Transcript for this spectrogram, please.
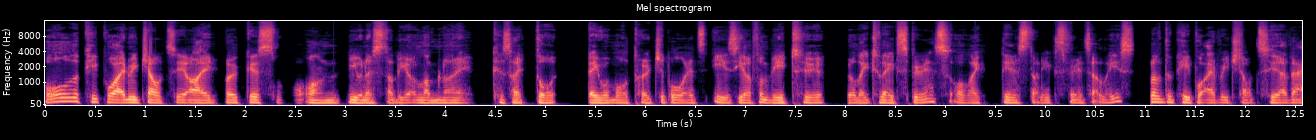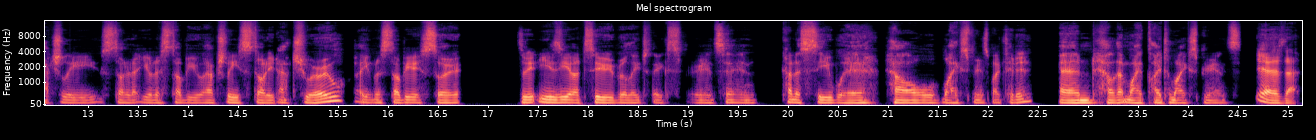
all the people I'd reach out to, I'd focus on UNSW alumni because I thought they were more approachable it's easier for me to relate to their experience or like their study experience at least. One of the people I've reached out to have actually started at UNSW, actually studied actuarial at UNSW. So it's a bit easier to relate to the experience and kind of see where how my experience might fit in and how that might apply to my experience. Yeah, there's that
